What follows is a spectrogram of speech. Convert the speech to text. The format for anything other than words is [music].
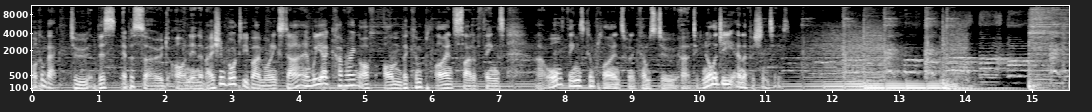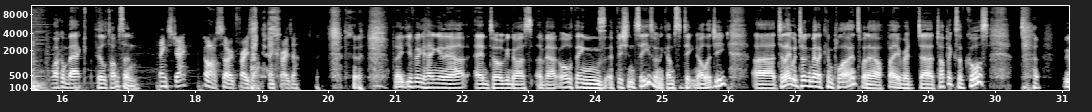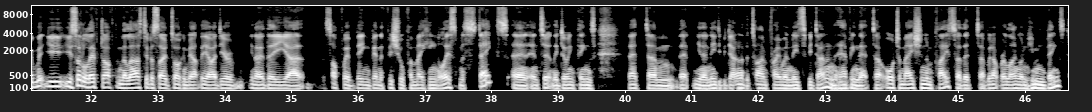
Welcome back to this episode on innovation brought to you by Morningstar, and we are covering off on the compliance side of things uh, all things compliance when it comes to uh, technology and efficiencies. Welcome back, Phil Thompson. Thanks, Jack. Oh, sorry, Fraser. Thanks, Fraser. [laughs] Thank you for hanging out and talking to us about all things efficiencies when it comes to technology. Uh, today, we're talking about a compliance, one of our favorite uh, topics, of course. [laughs] we you, you sort of left off in the last episode talking about the idea of you know the, uh, software being beneficial for making less mistakes and, and certainly doing things that um, that you know need to be done at the time frame when it needs to be done and having that uh, automation in place so that uh, we're not relying on human beings.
